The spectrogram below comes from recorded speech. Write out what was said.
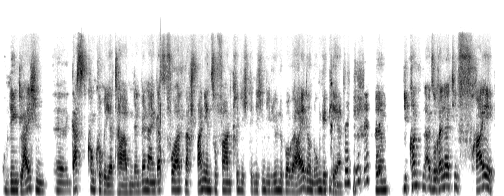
um den gleichen äh, Gast konkurriert haben. Denn wenn ein Gast vorhat, nach Spanien zu fahren, kriege ich den nicht in die Lüneburger Heide und umgekehrt. ähm, die konnten also relativ frei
